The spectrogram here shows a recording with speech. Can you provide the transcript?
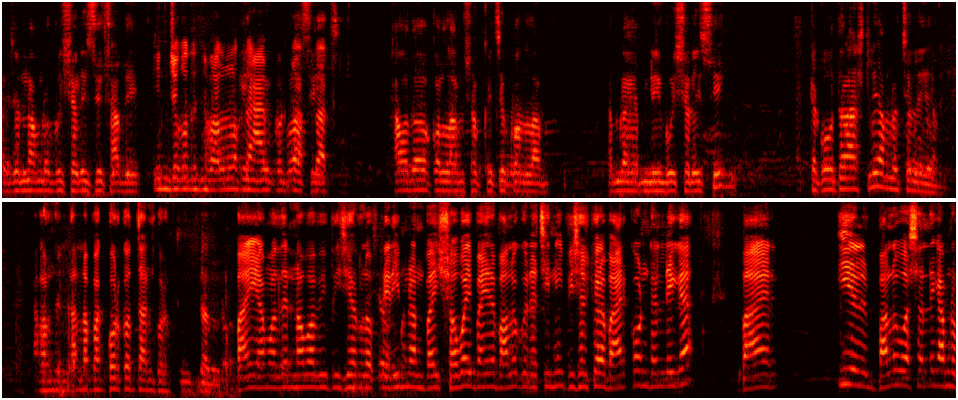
এর জন্য আমরা বসে রয়েছি ছাদে। খাওয়া দাওয়া করলাম সবকিছু করলাম। আমরা এমনি বসে রয়েছি। একটা কবুতর আসলে আমরা চলে যাব। আলহামদুলিল্লাহ আল্লাহ পাক বরকত দান করুন ভাই আমাদের নবাবী পিছিয়ান লফটের ইমরান ভাই সবাই বাইরে ভালো করে চিনি বিশেষ করে কণ্ঠের লেগা ইয়ের ভালোবাসার লেগে আমরা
